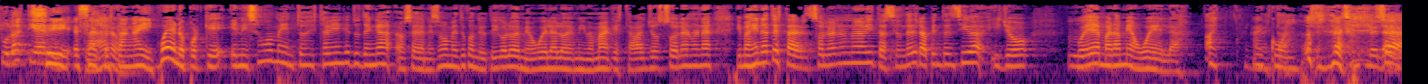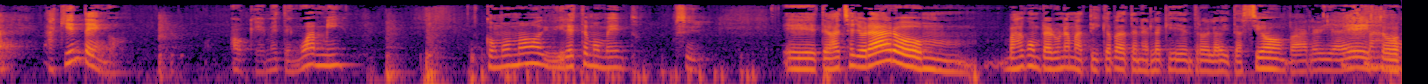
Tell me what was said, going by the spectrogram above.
Tú las tienes. Sí, exacto, Claro. están ahí. Bueno, porque en esos momentos está bien que tú tengas, o sea, en esos momentos cuando yo te digo lo de mi abuela, lo de mi mamá, que estaba yo sola en una, imagínate estar sola en una habitación de terapia intensiva y yo voy a llamar a mi abuela. Ay, Ay, coño. o sea, ¿a quién tengo? Ok, me tengo a mí. ¿Cómo vamos a vivir este momento? Sí. Eh, ¿Te vas a echar a llorar o mm, vas a comprar una matica para tenerla aquí dentro de la habitación, para darle vida a esto?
